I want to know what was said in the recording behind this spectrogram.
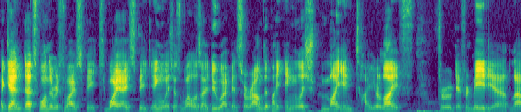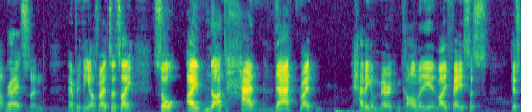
again, that's one of the reasons why I speak why I speak English as well as I do. I've been surrounded by English my entire life through different media outlets and everything else, right? So it's like so I've not had that, right? Having American comedy in my face has just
